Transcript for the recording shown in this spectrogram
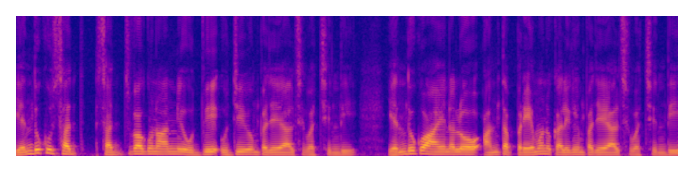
ఎందుకు సజ్ సత్వగుణాన్ని ఉద్వీ ఉజ్జీవింపజేయాల్సి వచ్చింది? ఎందుకు ఆయనలో అంత ప్రేమను కలిగింపజేయాల్సి వచ్చింది?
